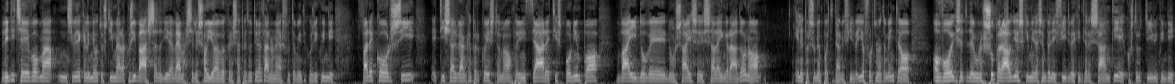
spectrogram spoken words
le dicevo, ma mh, si vede che la mia autostima era così bassa da dire, beh, ma se le so io avevo che le sappia tutti, in realtà non è assolutamente così. Quindi fare corsi ti serve anche per questo, no? Per iniziare, ti esponi un po', vai dove non sai se sarai in grado o no, e le persone poi ti danno i feedback. Io fortunatamente ho ho voi che siete una super audience che mi dà sempre dei feedback interessanti e costruttivi, quindi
